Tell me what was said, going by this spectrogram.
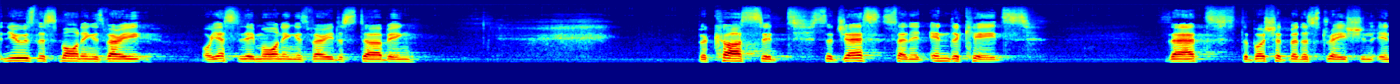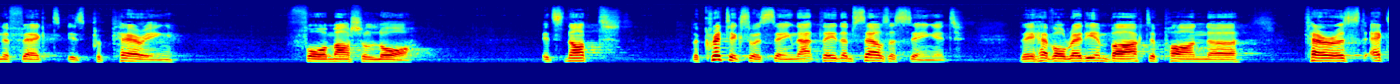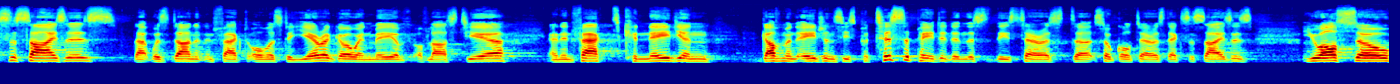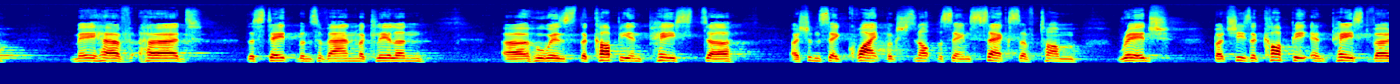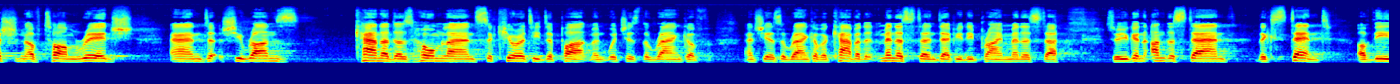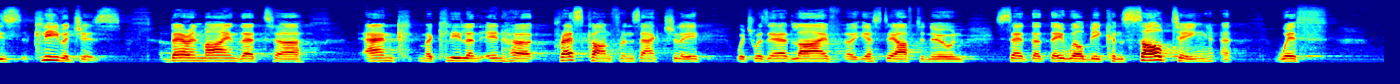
news this morning is very, or yesterday morning is very disturbing because it suggests and it indicates that the Bush administration, in effect, is preparing for martial law. It's not the critics who are saying that, they themselves are saying it. They have already embarked upon uh, terrorist exercises. That was done, in fact, almost a year ago in May of, of last year. And in fact, Canadian government agencies participated in this, these terrorist, uh, so called terrorist exercises. You also may have heard the statements of Anne McLellan, uh, who is the copy and paste, uh, I shouldn't say quite, because she's not the same sex of Tom Ridge, but she's a copy and paste version of Tom Ridge, and she runs Canada's Homeland Security Department, which is the rank of, and she has the rank of a cabinet minister and deputy prime minister. So you can understand the extent of these cleavages. Bear in mind that uh, Anne McLellan, in her press conference, actually, which was aired live uh, yesterday afternoon, said that they will be consulting uh, with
